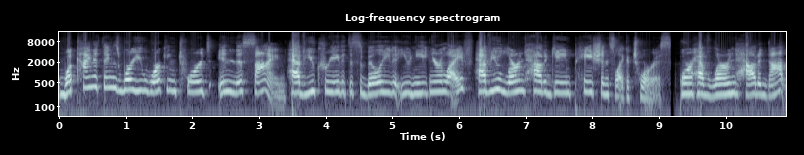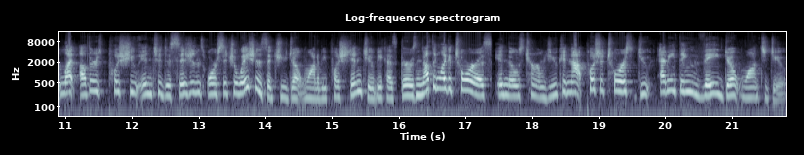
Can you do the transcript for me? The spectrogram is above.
What kind of things were you working towards in this sign? Have you created this ability that you need in your life? Have you learned how to gain patience like a Taurus? Or have learned how to not let others push you into decisions or situations that you don't want to be pushed into? Because there is nothing like a Taurus in those terms. You cannot push a Taurus to do anything they don't want to do.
